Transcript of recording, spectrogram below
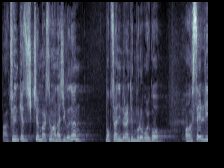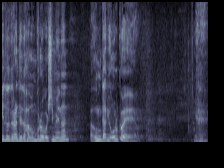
아, 주님께서 직접 말씀 안 하시거든 목사님들한테 물어보고 어, 셀 리더들한테도 한번 물어보시면은 응답이 올 거예요. 예.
